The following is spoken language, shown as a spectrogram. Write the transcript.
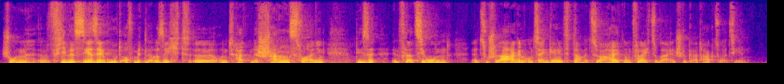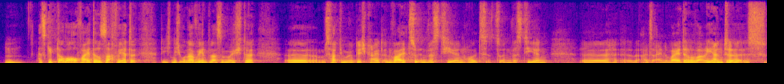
schon äh, vieles sehr, sehr gut auf mittlere Sicht äh, und hat eine Chance, vor allen Dingen diese Inflation zu schlagen und sein Geld damit zu erhalten und vielleicht sogar ein Stück Ertrag zu erzielen. Mhm. Es gibt aber auch weitere Sachwerte, die ich nicht unerwähnt lassen möchte. Es hat die Möglichkeit, in Wald zu investieren, Holz zu investieren, äh, als eine weitere Variante. Es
